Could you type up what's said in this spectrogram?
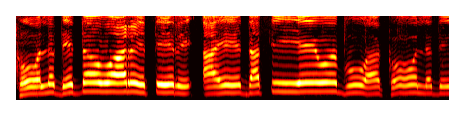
खोल दे दवारे तेरे आए दाती ए बुआ खोल दे।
